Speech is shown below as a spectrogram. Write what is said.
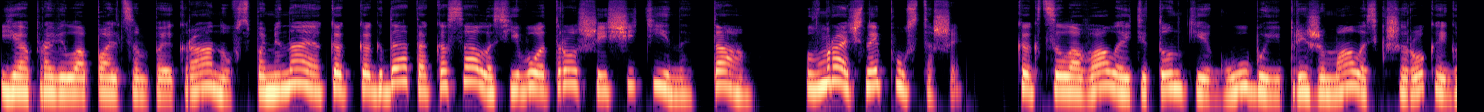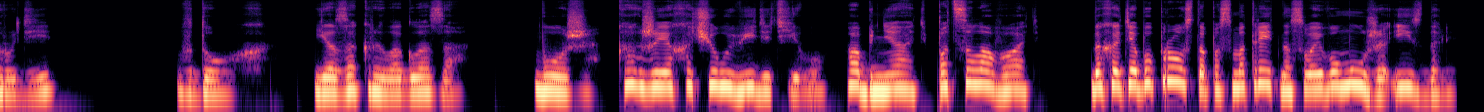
Я провела пальцем по экрану, вспоминая, как когда-то касалась его отросшей щетины, там, в мрачной пустоши, как целовала эти тонкие губы и прижималась к широкой груди. Вдох. Я закрыла глаза. Боже, как же я хочу увидеть его, обнять, поцеловать, да хотя бы просто посмотреть на своего мужа издали.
